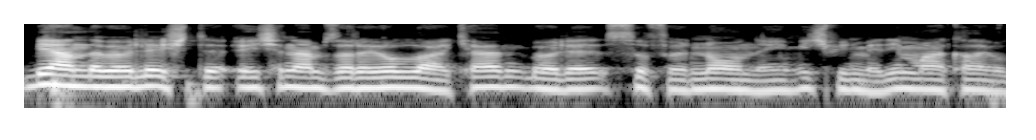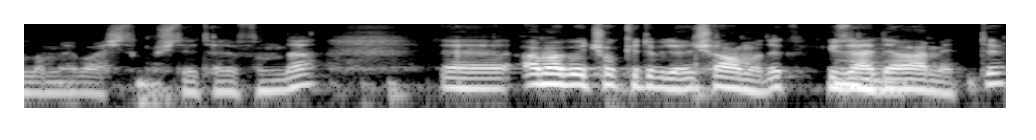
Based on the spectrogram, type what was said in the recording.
Bir anda böyle işte H&M Zara yollarken böyle sıfır, no name, hiç bilmediğim markalar yollamaya başladık müşteri tarafında. Ama böyle çok kötü bir dönüş almadık. Güzel devam etti.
